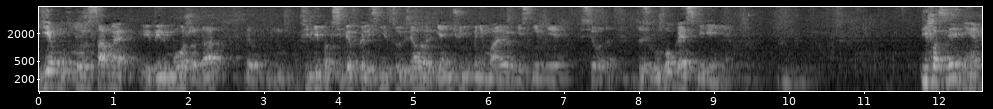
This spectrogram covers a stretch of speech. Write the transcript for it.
Евнух, то же самое, и вельможа, да, Филиппа к себе в колесницу взял, говорит, я ничего не понимаю, объясни мне все, да. То есть глубокое смирение. И последнее.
